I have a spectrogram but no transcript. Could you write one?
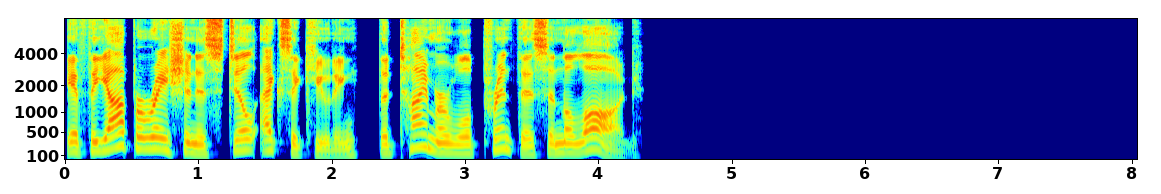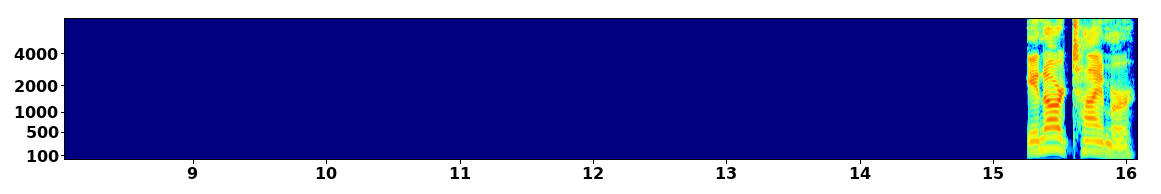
If the operation is still executing, the timer will print this in the log. In our timer,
